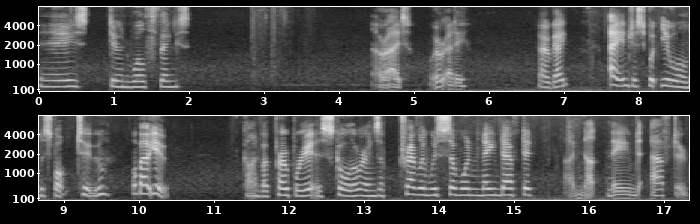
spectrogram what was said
he's doing wolf things. Alright, we're ready. Okay. And just to put you on the spot too, what about you? Kind of appropriate as Scholar ends up travelling with someone named after... I'm not named after...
